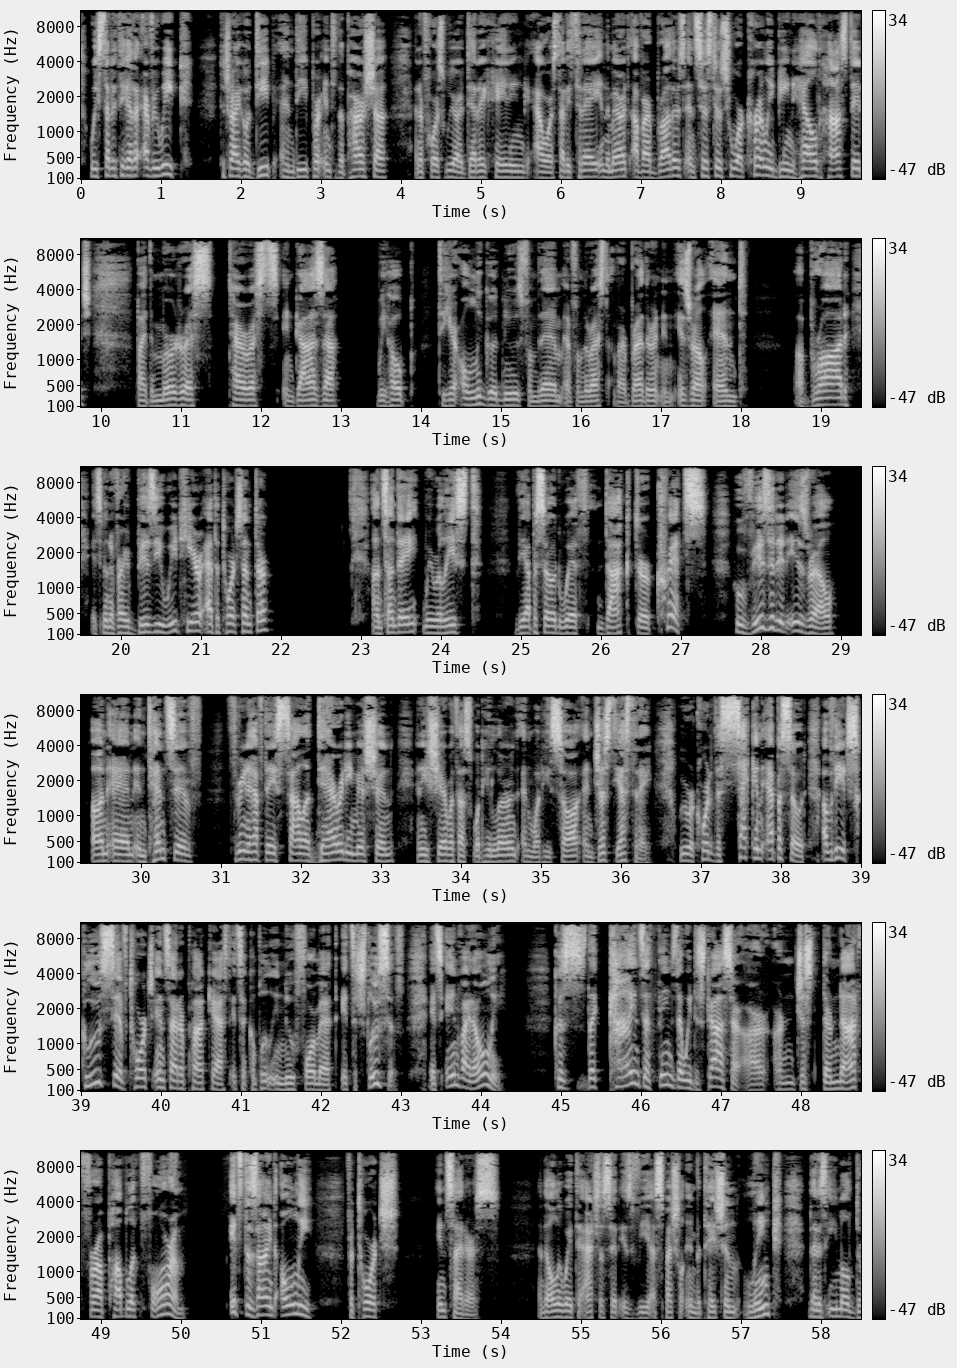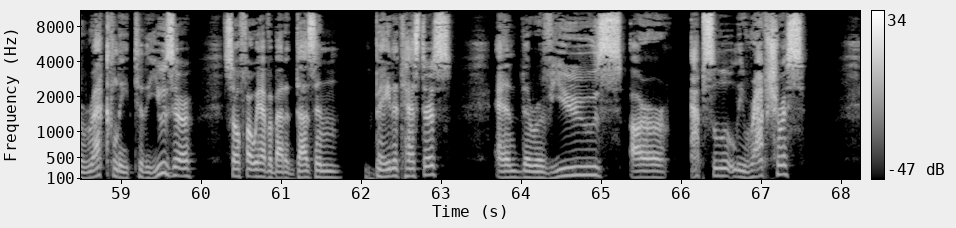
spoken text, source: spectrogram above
We study together every week to try to go deep and deeper into the Parsha. And of course, we are dedicating our studies today in the merit of our brothers and sisters who are currently being held hostage by the murderous terrorists in Gaza. We hope to hear only good news from them and from the rest of our brethren in Israel and abroad. It's been a very busy week here at the Torch Center. On Sunday, we released the episode with Dr. Kritz, who visited Israel on an intensive three and a half day solidarity mission. And he shared with us what he learned and what he saw. And just yesterday, we recorded the second episode of the exclusive Torch Insider podcast. It's a completely new format. It's exclusive. It's invite only. Cause the kinds of things that we discuss are, are, are just, they're not for a public forum. It's designed only for Torch insiders. And the only way to access it is via a special invitation link that is emailed directly to the user. So far we have about a dozen beta testers and the reviews are absolutely rapturous.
